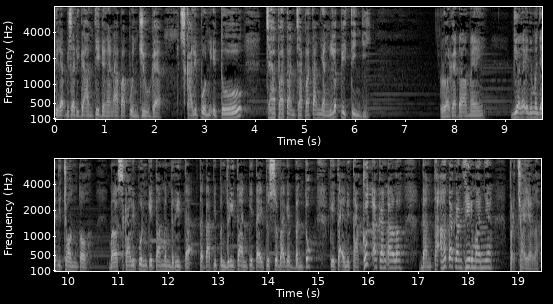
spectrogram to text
tidak bisa diganti dengan apa pun juga. Sekalipun itu jabatan-jabatan yang lebih tinggi. Keluarga damai, biarlah ini menjadi contoh bahwa sekalipun kita menderita, tetapi penderitaan kita itu sebagai bentuk kita ini takut akan Allah dan taat akan firman-Nya, percayalah,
